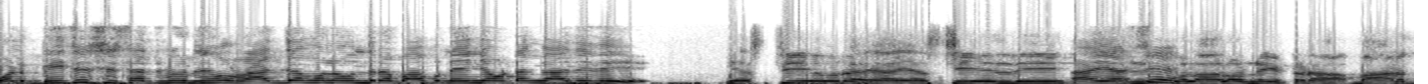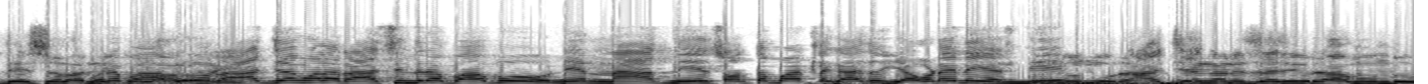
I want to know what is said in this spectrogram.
వాళ్ళు బీసీసీ సర్టిఫికేట్ రాజ్యాంగంలో ఉందిరా బాబు. నేను చెప్పటం కాదు ఇది. ఎస్టీ ఎవరు? ఎస్టీ ఏంది. అన్ని కులాలు ఉన్నాయి ఇక్కడ. భారతదేశంలో అన్ని కులాలు ఉన్నాయి. రాజ్యాంగంలో రాసిందిరా బాబు. నేను నా నేను సొంత మాటలు కాదు ఎవడైనా ఎస్టీ? నువ్వు రాజ్యాంగాన్ని చదివి రా ముందు.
